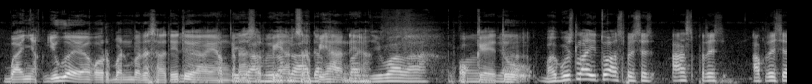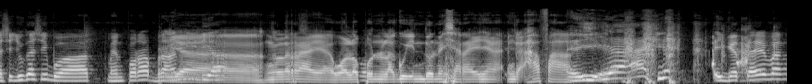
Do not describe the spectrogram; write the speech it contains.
banyak juga ya korban pada saat itu ya yang Tapi kena serpihan-serpihan korban ya. jiwa lah. Oke, Ya, itu- bagus lah itu apresiasi, apresiasi, apresiasi juga sih buat Menpora berani Iya, dia. ngelerai ya walaupun lagu Indonesia Raya-nya nggak hafal. Eh, iya, iya. Ingat aja bang.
